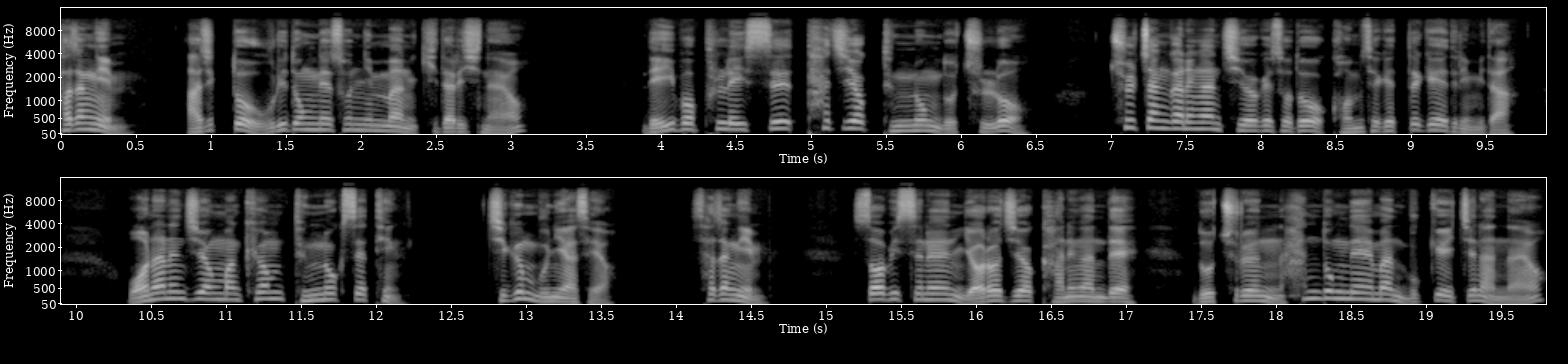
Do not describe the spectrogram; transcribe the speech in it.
사장님, 아직도 우리 동네 손님만 기다리시나요? 네이버 플레이스 타 지역 등록 노출로 출장 가능한 지역에서도 검색에 뜨게 해드립니다. 원하는 지역만큼 등록 세팅. 지금 문의하세요. 사장님, 서비스는 여러 지역 가능한데 노출은 한 동네에만 묶여 있진 않나요?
